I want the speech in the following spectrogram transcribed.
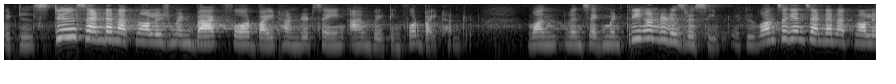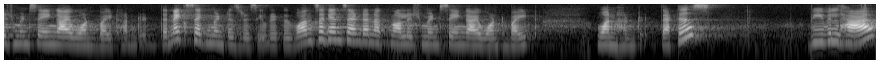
It will still send an acknowledgement back for byte 100 saying I am waiting for byte 100. One, when segment 300 is received it will once again send an acknowledgement saying I want byte 100. The next segment is received it will once again send an acknowledgement saying I want byte 100. That is we will have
